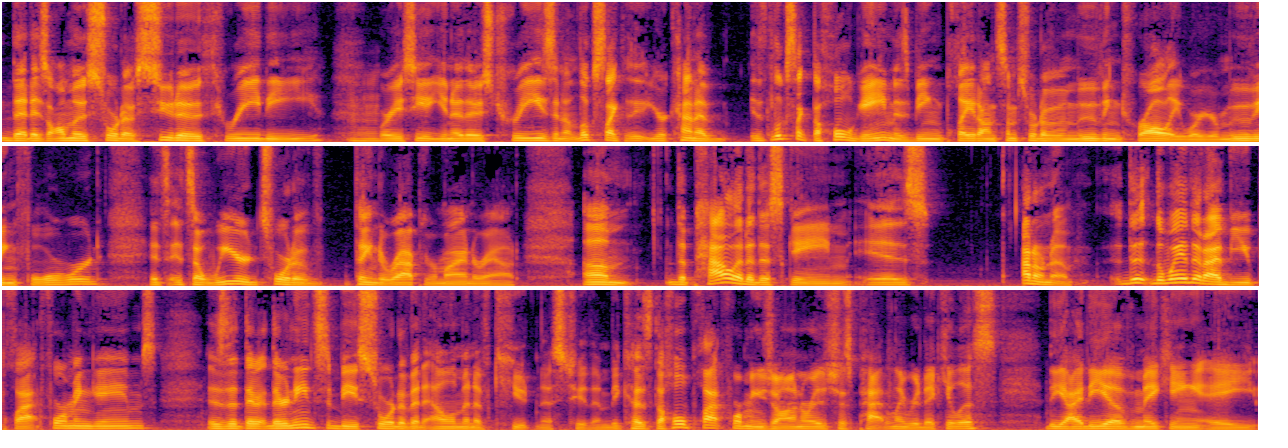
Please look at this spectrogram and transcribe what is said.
that is almost sort of pseudo 3D, where you see you know those trees, and it looks like you're kind of it looks like the whole game is being played on some sort of a moving trolley where you're moving forward. It's it's a weird sort of thing to wrap your mind around. Um, the palette of this game is I don't know. The the way that I view platforming games is that there there needs to be sort of an element of cuteness to them because the whole platforming genre is just patently ridiculous. The idea of making a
